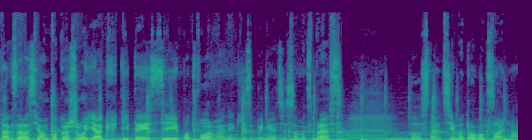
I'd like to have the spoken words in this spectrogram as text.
Так, зараз я вам покажу, як дійти з цієї платформи, на якій зупиняється сам експрес, до станції метро Вокзальна.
